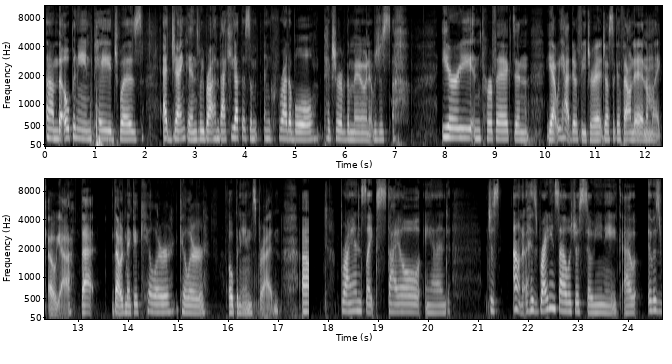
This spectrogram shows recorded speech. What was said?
um, the opening page was Ed Jenkins. We brought him back. He got this incredible picture of the moon. It was just ugh, eerie and perfect. And yeah, we had to feature it. Jessica found it, and I'm like, oh yeah, that that would make a killer, killer opening spread. Um, Brian's like style and just I don't know, his writing style was just so unique. I, it was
